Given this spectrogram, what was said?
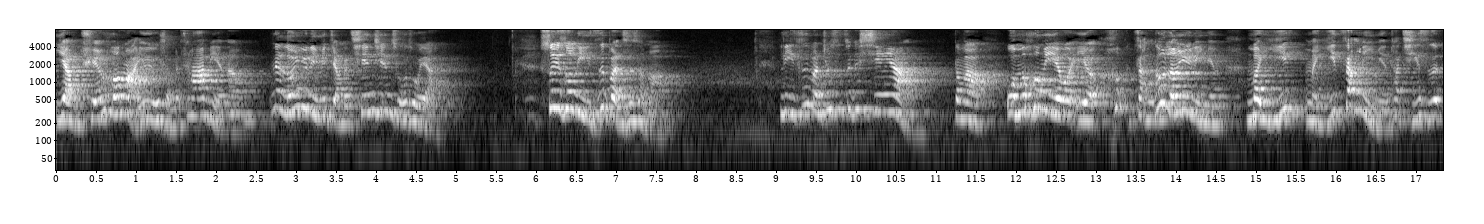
养犬和马又有什么差别呢？那《论语》里面讲的清清楚楚呀。所以说，礼之本是什么？礼之本就是这个心呀，懂吗？我们后面也也后整个《论语》里面每一每一章里面，它其实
